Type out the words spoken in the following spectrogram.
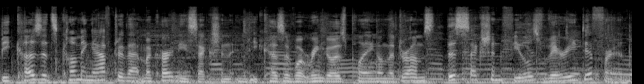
Because it's coming after that McCartney section, and because of what Ringo is playing on the drums, this section feels very different.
